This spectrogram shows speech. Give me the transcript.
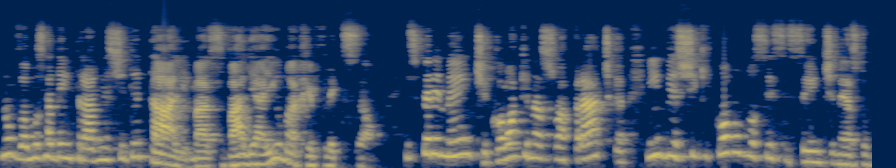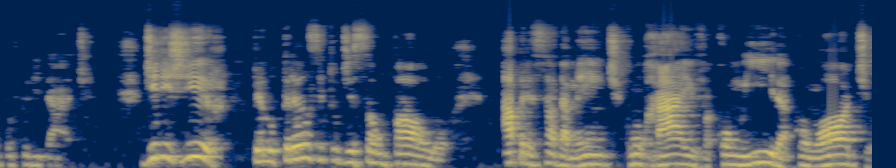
Não vamos adentrar neste detalhe, mas vale aí uma reflexão. Experimente, coloque na sua prática e investigue como você se sente nesta oportunidade. Dirigir pelo trânsito de São Paulo apressadamente, com raiva, com ira, com ódio,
